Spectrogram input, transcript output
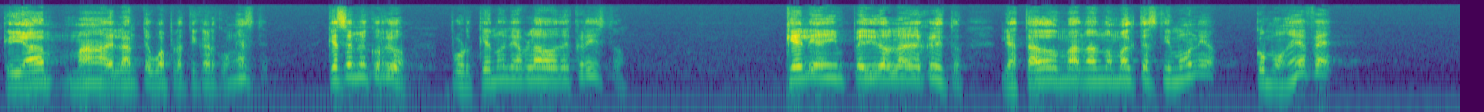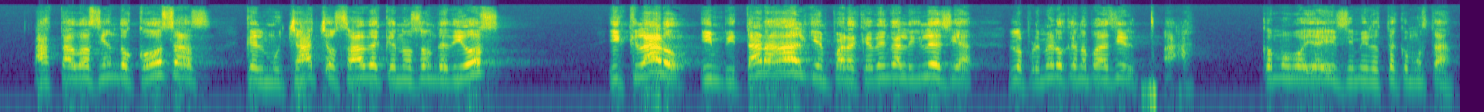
Que ya más adelante voy a platicar con este. ¿Qué se me ocurrió? ¿Por qué no le he hablado de Cristo? ¿Qué le ha impedido hablar de Cristo? ¿Le ha estado mandando mal testimonio como jefe? Ha estado haciendo cosas que el muchacho sabe que no son de Dios. Y claro, invitar a alguien para que venga a la iglesia, lo primero que nos va a decir, ah, ¿cómo voy a ir si mira usted cómo está?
